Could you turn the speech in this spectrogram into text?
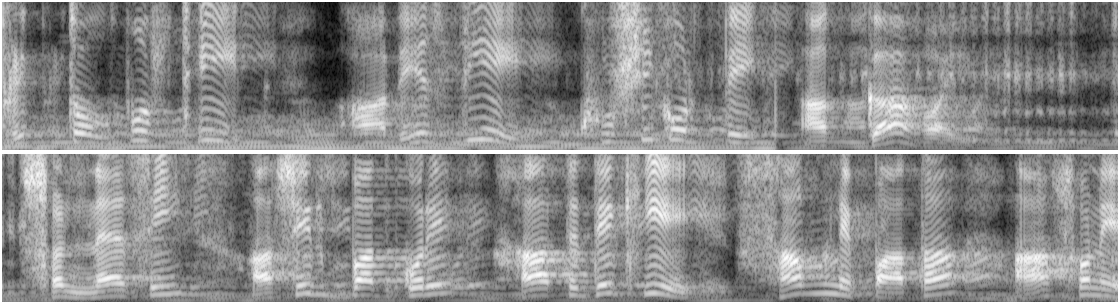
ভৃত্য উপস্থিত। আদেশ দিয়ে খুশি করতে আজ্ঞা হয়। সন্ন্যাসী আশীর্বাদ করে হাত দেখিয়ে সামনে পাতা আসনে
